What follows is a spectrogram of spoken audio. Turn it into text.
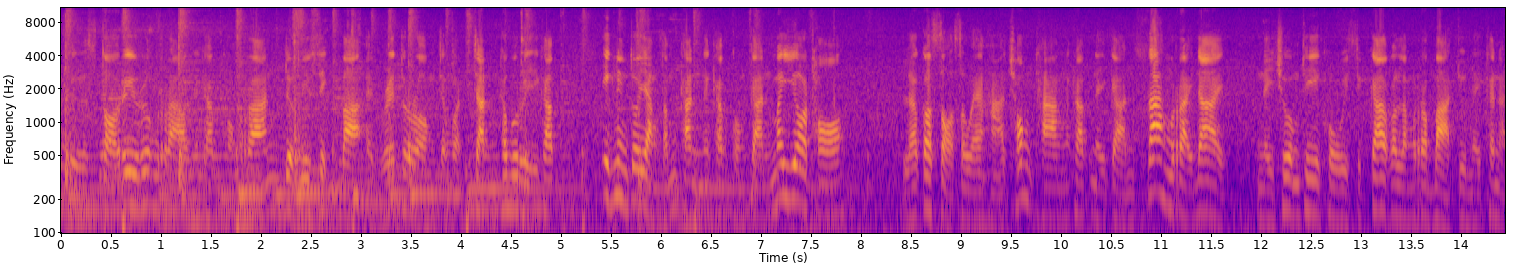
ก็คือสตอรี่เรื่องราวนะครับของร้าน The Music Bar and Restaurant จังหวัดจันทบุรีครับ อีกหนึ่งตัวอย่างสำคัญนะครับของการไม่ย่อท้อ แล้วก็สอดแสวงหาช่องทางนะครับในการสร้างรายได้ในช่วงที่โควิด -19 กำลังระบาดอยู่ในขณะ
